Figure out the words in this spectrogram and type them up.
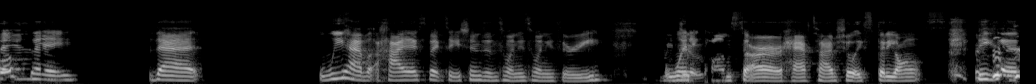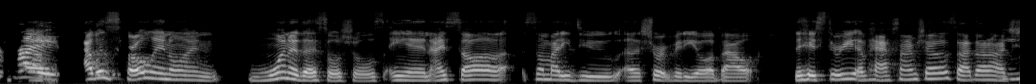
I will say that we have high expectations in 2023 we when do. it comes to our halftime show experience because um, right I was scrolling on one of the socials and I saw somebody do a short video about the history of halftime shows. So I thought I'd mm-hmm.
